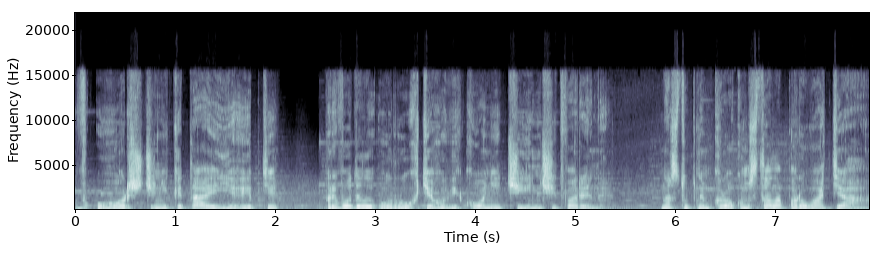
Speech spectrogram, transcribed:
в Угорщині, Китаї, Єгипті приводили у рух тягові коні чи інші тварини. Наступним кроком стала парова тяга.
